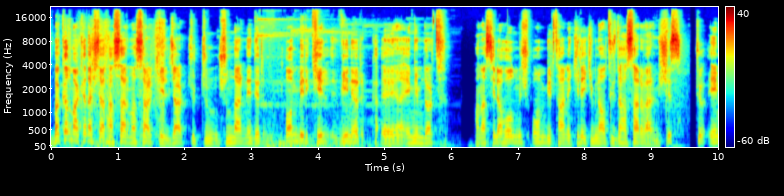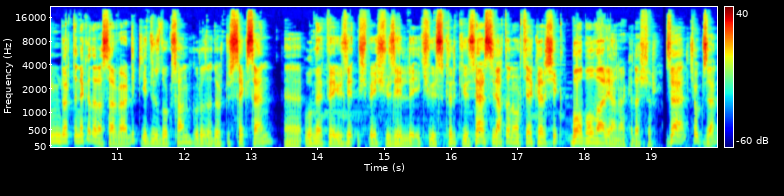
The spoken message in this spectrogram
Bakalım arkadaşlar hasar, masar, kill, cart, cut, cun, şunlar nedir? 11 kill, winner, e, M24 ana silah olmuş. 11 tane kill'e 2600'de hasar vermişiz. Şu M24'te ne kadar hasar verdik? 790, Groza 480, e, UMP 175, 150, 240, 100. Her silahtan ortaya karışık bol bol var yani arkadaşlar. Güzel, çok güzel.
